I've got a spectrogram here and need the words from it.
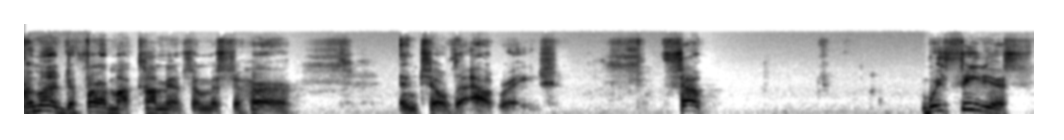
I'm going to defer my comments on Mr. Hur until the outrage. So we see this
